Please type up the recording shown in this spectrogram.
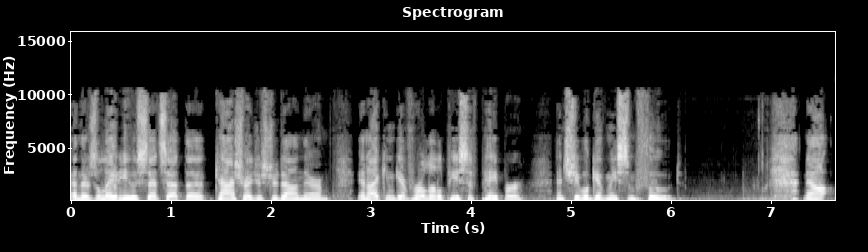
And there's a lady who sits at the cash register down there. And I can give her a little piece of paper, and she will give me some food. Now,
